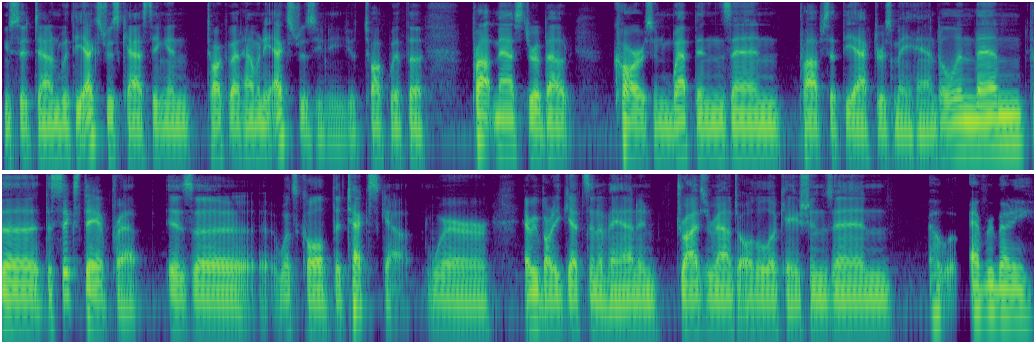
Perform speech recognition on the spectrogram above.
You sit down with the extras casting and talk about how many extras you need. You talk with the prop master about cars and weapons and props that the actors may handle. And then the the sixth day of prep is a what's called the tech scout, where everybody gets in a van and drives around to all the locations and Oh, everybody.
